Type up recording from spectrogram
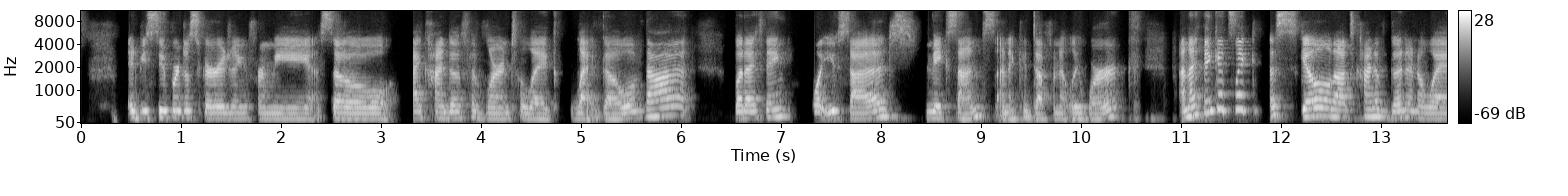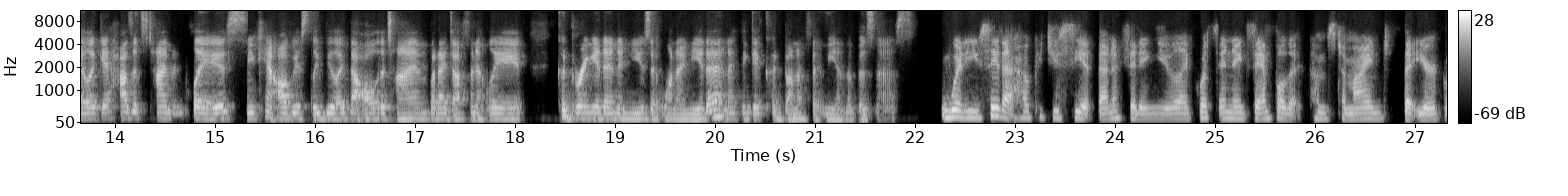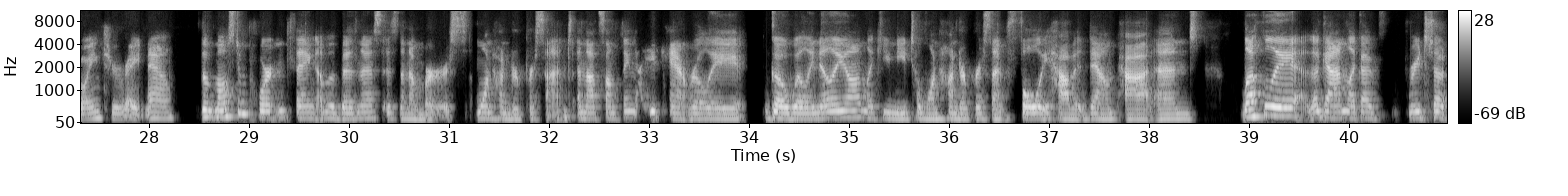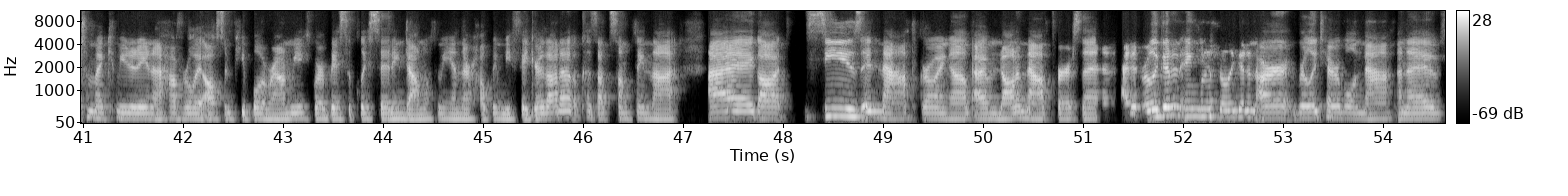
it'd be super discouraging for me. So i kind of have learned to like let go of that. But i think what you said makes sense and it could definitely work and I think it's like a skill that's kind of good in a way. Like it has its time and place. You can't obviously be like that all the time, but I definitely could bring it in and use it when I need it. And I think it could benefit me in the business. When you say that, how could you see it benefiting you? Like, what's an example that comes to mind that you're going through right now? The most important thing of a business is the numbers 100%. And that's something that you can't really go willy nilly on. Like, you need to 100% fully have it down pat. And luckily, again, like I've reached out to my community and I have really awesome people around me who are basically sitting down with me and they're helping me figure that out because that's something that I got C's in math growing up. I'm not a math person. I did really good in English, really good in art, really terrible in math. And I've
